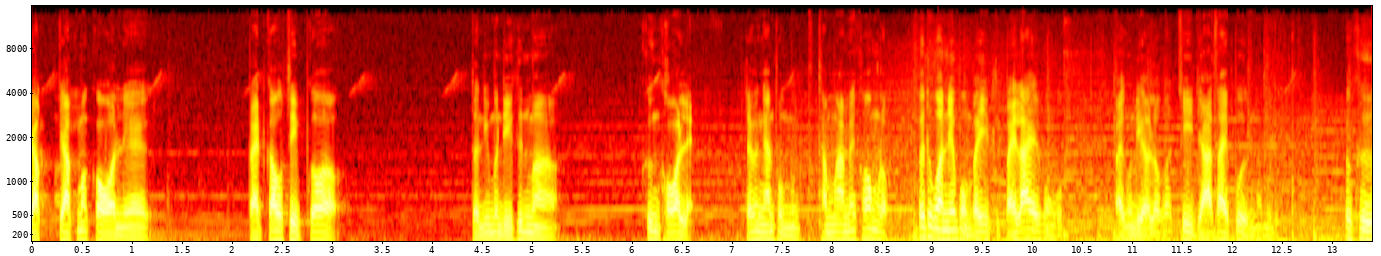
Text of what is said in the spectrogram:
จากจากเมื่อก่อนเนี่ยแปดเก้าสิบก็ ตอนนี้มันดีขึ้นมาครึ่งคอนแหละ ถ้าไม่งั้นผมทำงานไม่คล่องหรอกก็ทุกวันนี้ผมไปไปไล่ผมไปคนเดียวแล้วก็ฉีดยาใส่ปืนทำคนเดียวก็คือ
